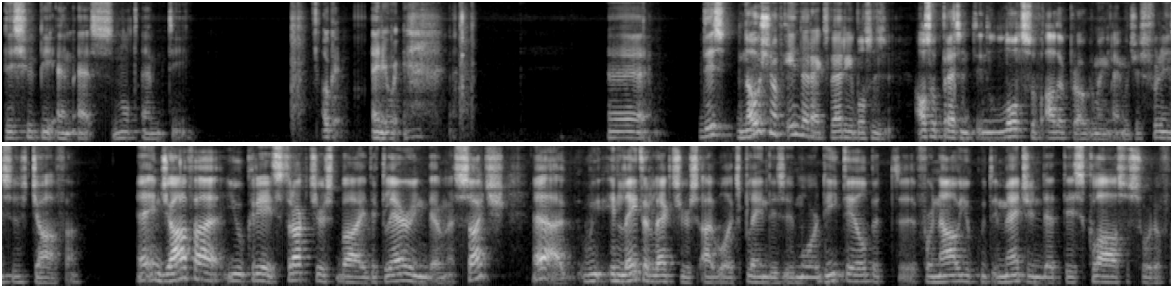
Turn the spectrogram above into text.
This should be ms, not mt. Okay, anyway. uh, this notion of indirect variables is also present in lots of other programming languages, for instance Java. Uh, in Java, you create structures by declaring them as such. Uh, in later lectures, I will explain this in more detail, but uh, for now, you could imagine that this class is sort of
